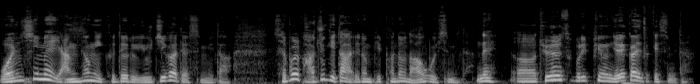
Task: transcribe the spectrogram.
원심의 양형이 그대로 유지가 됐습니다. 재벌 봐주기다 이런 비판도 나오고 있습니다. 네, 어, 뉴스 브리핑은 여기까지 듣겠습니다.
